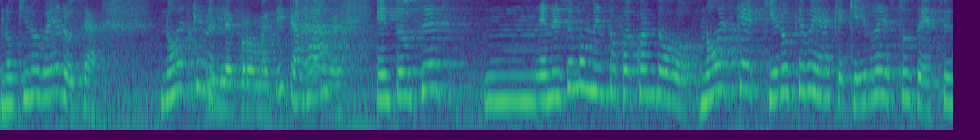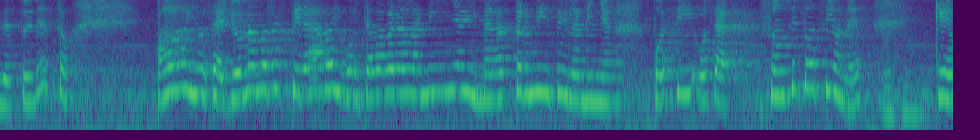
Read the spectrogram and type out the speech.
no quiero ver, o sea, no es que... Me... le prometí que Ajá. Entonces, mm, en ese momento fue cuando, no, es que quiero que vea que aquí hay restos de esto y de esto y de esto ay, o sea, yo nada más respiraba y volteaba a ver a la niña y me das permiso y la niña, pues sí, o sea, son situaciones que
